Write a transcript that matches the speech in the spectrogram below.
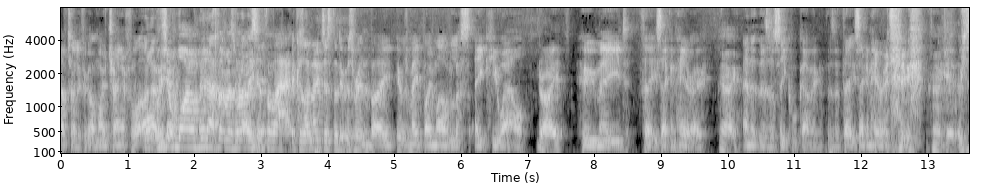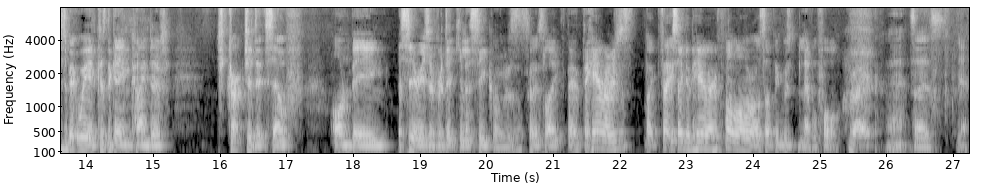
I've totally forgotten my train of thought. Oh, What no, was your wild news that- that was related to that? Because I noticed that it was written by it was made by Marvelous AQL, Right. who made Thirty Second Hero, No. and that there's a sequel coming. There's a Thirty Second Hero two. Okay. which is a bit weird because the game kind of structured itself on being a series of ridiculous sequels. So it's like the, the heroes, like 30 Second Hero 4 or something, was level 4. Right. Yeah, so it's, yeah,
